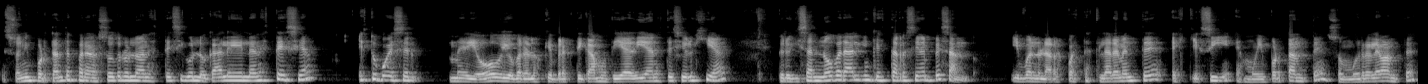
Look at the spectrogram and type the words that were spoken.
¿son importantes para nosotros los anestésicos locales en la anestesia? Esto puede ser medio obvio para los que practicamos día a día anestesiología, pero quizás no para alguien que está recién empezando. Y bueno, la respuesta es claramente es que sí, es muy importante, son muy relevantes,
